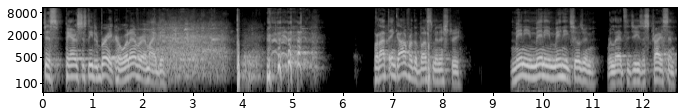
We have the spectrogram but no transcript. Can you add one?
just parents just need a break or whatever it might be. but I thank God for the bus ministry. Many, many, many children were led to Jesus Christ. And,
